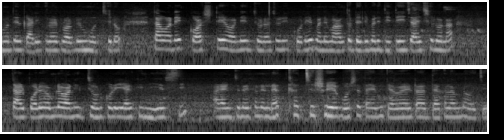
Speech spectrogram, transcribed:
আমাদের গাড়ি ঘোড়ার প্রবলেম হচ্ছিল। তাও অনেক কষ্টে অনেক জোরাজোরি করে মানে মাল তো ডেলিভারি দিতেই চাইছিল না। তারপরেও আমরা অনেক জোর করেই আর কি নিয়ে এসেছি। আর একজন এখানে ল্যাদ খাচ্ছে শুয়ে বসে তাই আমি ক্যামেরাটা দেখালাম না ওই যে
